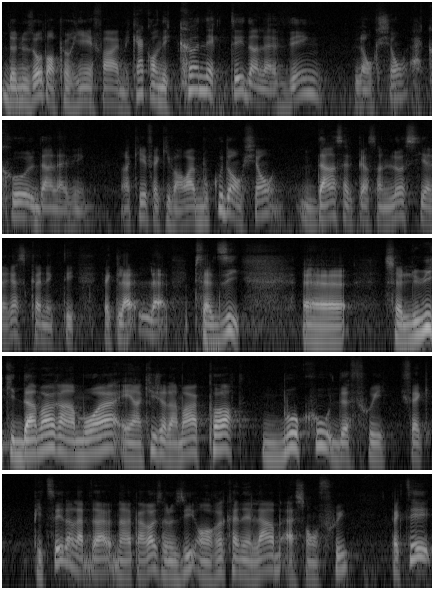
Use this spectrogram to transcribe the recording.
de nous autres, on ne peut rien faire. Mais quand on est connecté dans la vigne, l'onction, coule dans la vigne. OK? Fait qu'il va y avoir beaucoup d'onction dans cette personne-là si elle reste connectée. Fait que la, puis ça le dit. Euh, celui qui demeure en moi et en qui je demeure porte beaucoup de fruits. Fait que, puis tu sais, dans la, dans la parole, ça nous dit, on reconnaît l'arbre à son fruit. Fait que tu sais,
